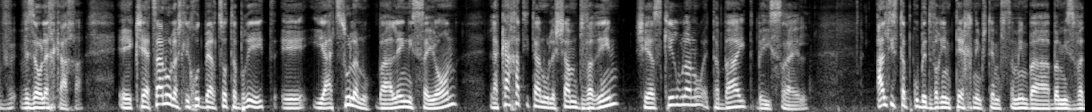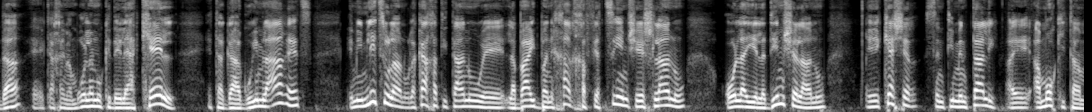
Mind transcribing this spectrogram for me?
ו- וזה הולך ככה. Uh, כשיצאנו לשליחות בארצות הברית, uh, יעצו לנו בעלי ניסיון לקחת איתנו לשם דברים שיזכירו לנו את הבית בישראל. אל תסתפקו בדברים טכניים שאתם שמים במזוודה, אה, ככה הם אמרו לנו, כדי להקל את הגעגועים לארץ, הם המליצו לנו לקחת איתנו אה, לבית בניכר חפצים שיש לנו, או לילדים שלנו, אה, קשר סנטימנטלי עמוק איתם.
